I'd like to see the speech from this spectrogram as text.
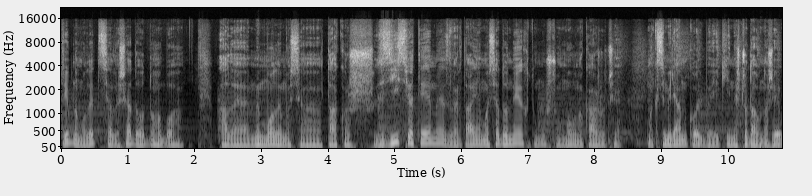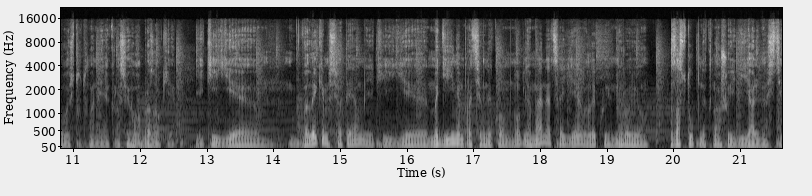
потрібно молитися лише до одного Бога. Але ми молимося також зі святими, звертаємося до них, тому що, умовно кажучи, Максимілян Кольба, який нещодавно жив, ось тут в мене якраз його образок є, який є великим святим, який є медійним працівником. Ну, для мене це є великою мірою заступник нашої діяльності.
